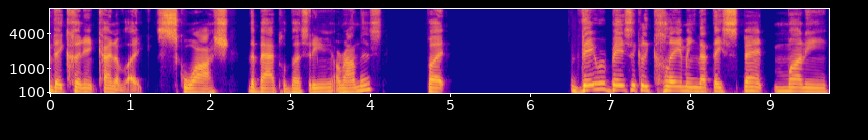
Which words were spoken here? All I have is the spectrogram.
They couldn't kind of like squash the bad publicity around this, but they were basically claiming that they spent money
